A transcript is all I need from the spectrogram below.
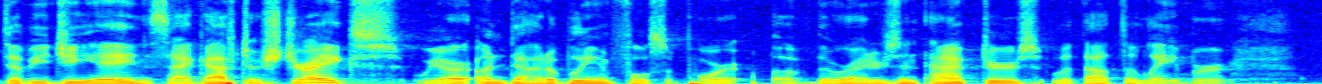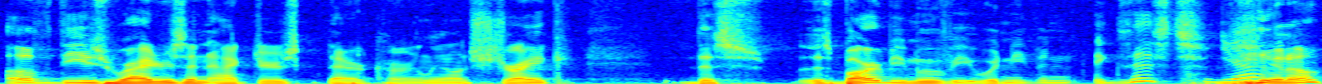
WGA and SAG-AFTRA strikes. We are undoubtedly in full support of the writers and actors. Without the labor of these writers and actors that are currently on strike, this this Barbie movie wouldn't even exist. Yeah. You know,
